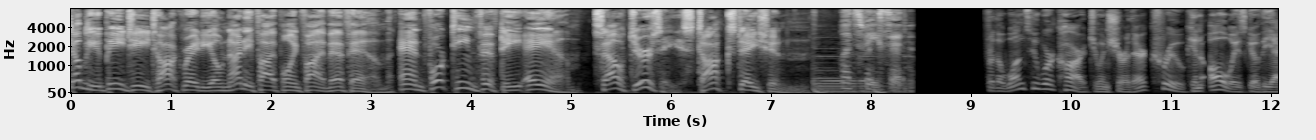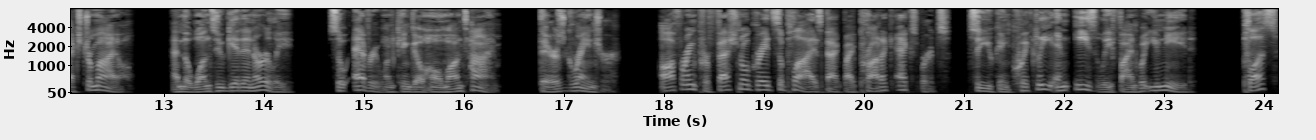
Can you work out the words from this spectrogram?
WPG Talk Radio 95.5 FM and 1450 AM. South Jersey's talk station. Let's face it. For the ones who work hard to ensure their crew can always go the extra mile, and the ones who get in early so everyone can go home on time, there's Grainger, offering professional grade supplies backed by product experts so you can quickly and easily find what you need. Plus,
